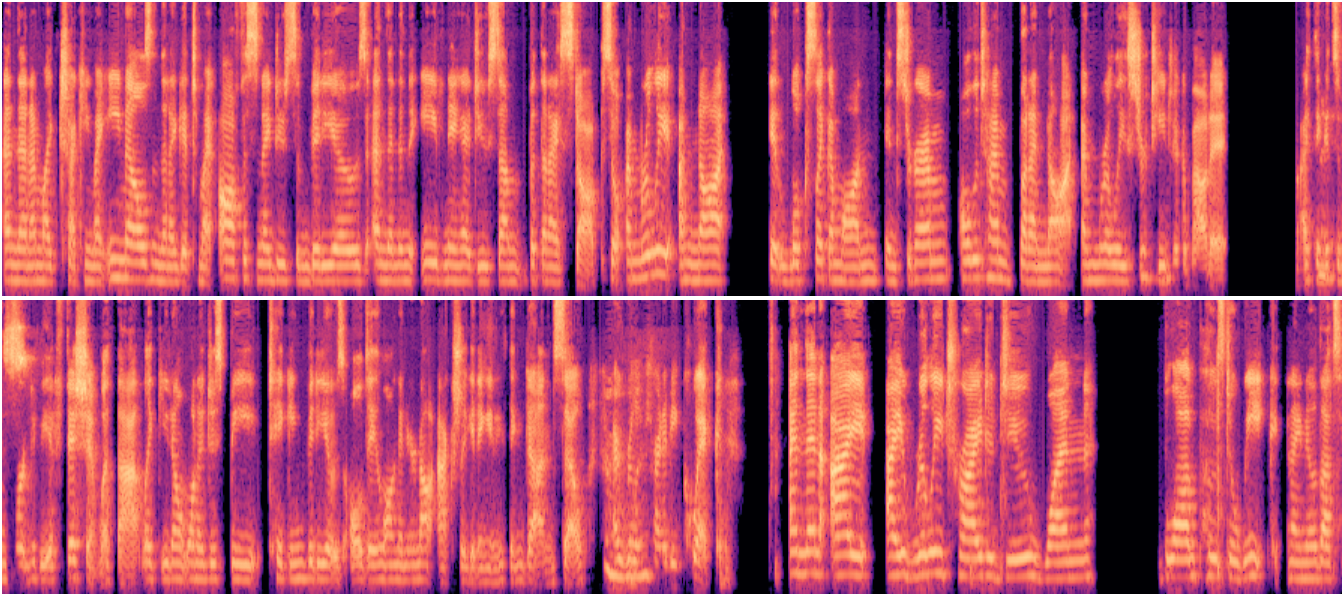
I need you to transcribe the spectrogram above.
and then i'm like checking my emails and then i get to my office and i do some videos and then in the evening i do some but then i stop. So i'm really i'm not it looks like i'm on instagram all the time but i'm not. I'm really mm-hmm. strategic about it I think nice. it's important to be efficient with that. Like you don't want to just be taking videos all day long and you're not actually getting anything done. So mm-hmm. I really mm-hmm. try to be quick. And then I I really try to do one blog post a week. And I know that's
